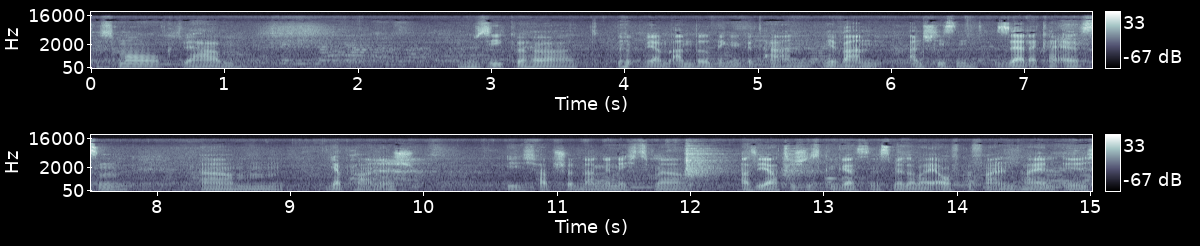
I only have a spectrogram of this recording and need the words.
gesmoked, wir haben Musik gehört, wir haben andere Dinge getan. Wir waren anschließend sehr lecker essen, ähm, japanisch ich habe schon lange nichts mehr Asiatisches gegessen, ist mir dabei aufgefallen, weil ich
